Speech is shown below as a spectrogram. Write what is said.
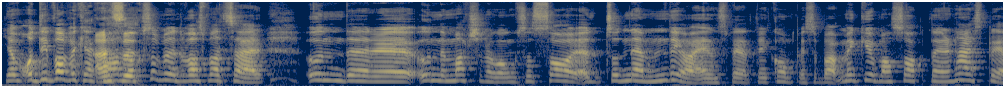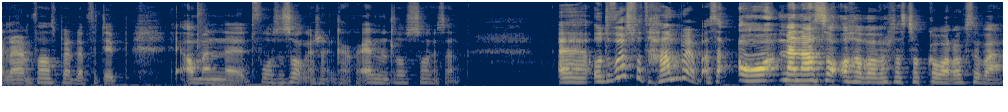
Ja, och det var väl kanske Alltså- han också men det var som att så här, under, eh, under matchen någon gång så, sa jag, så nämnde jag en spelare till min kompis och bara men gud man saknar ju den här spelaren för han spelade för typ ja, men, eh, två säsonger sedan kanske, en eller två säsonger sedan. Eh, och då var det så att han började bara såhär, ja men alltså, och han var värsta stockholmare också bara.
